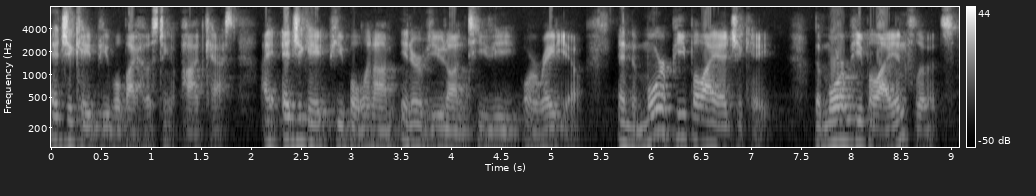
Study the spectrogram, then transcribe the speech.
educate people by hosting a podcast. I educate people when I'm interviewed on TV or radio. And the more people I educate, the more people I influence,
